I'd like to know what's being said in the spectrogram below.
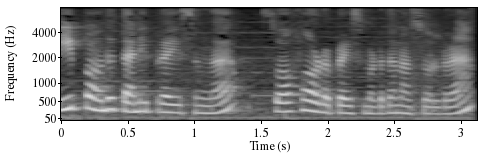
டீப்பா வந்து தனி ப்ரைஸுங்க சோஃபாவோட ப்ரைஸ் மட்டும் தான் நான் சொல்கிறேன்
